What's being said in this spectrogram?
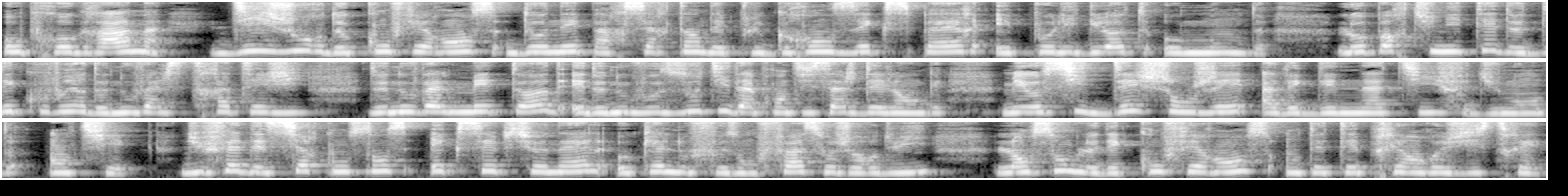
Au programme, dix jours de conférences données par certains des plus grands experts et polyglottes au monde, l'opportunité de découvrir de nouvelles stratégies, de nouvelles méthodes et de nouveaux outils d'apprentissage des langues, mais aussi d'échanger avec des natifs du monde entier. Du fait des circonstances exceptionnelles auxquelles nous faisons face aujourd'hui, l'ensemble des conférences ont été préenregistrées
